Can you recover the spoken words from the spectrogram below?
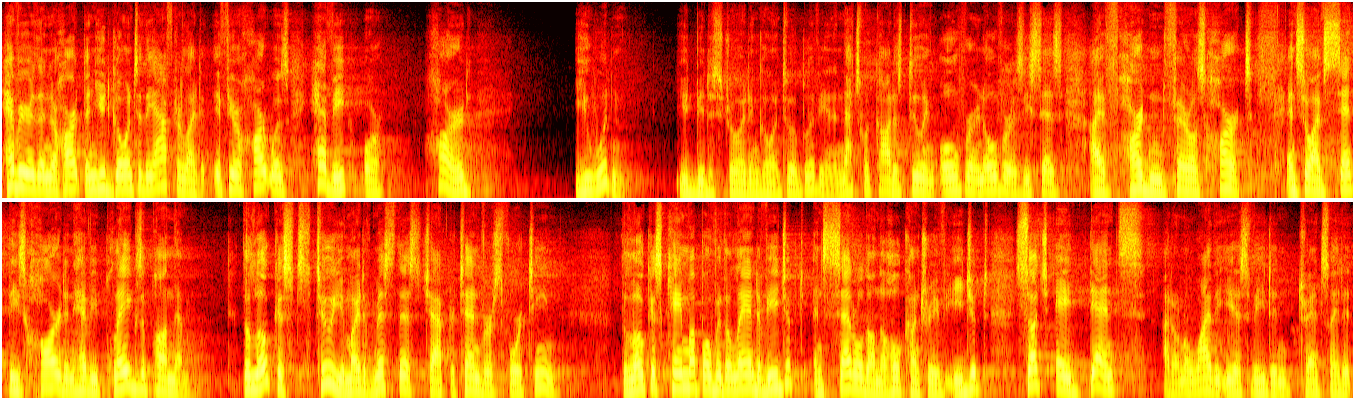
heavier than your heart, then you'd go into the afterlife. If your heart was heavy or hard, you wouldn't you'd be destroyed and go into oblivion. And that's what God is doing over and over as He says, I've hardened Pharaoh's heart. And so I've sent these hard and heavy plagues upon them. The locusts, too, you might have missed this, chapter 10, verse 14. The locusts came up over the land of Egypt and settled on the whole country of Egypt. Such a dense, I don't know why the ESV didn't translate it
